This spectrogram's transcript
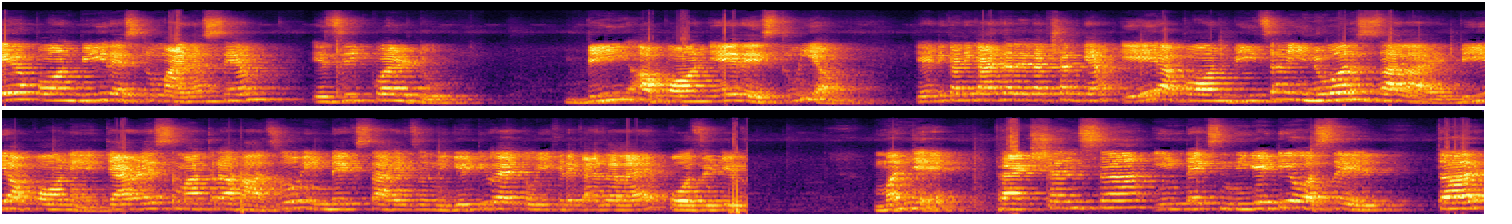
a upon b raised to minus m is equal to b upon a raised to m. या ठिकाणी काय झालंय? लक्षात घ्या. ए अपॉन बी चा इनव्हर्स झालाय. बी अपॉन ए त्यावेळेस मात्र हा जो इंडेक्स आहे जो निगेटिव्ह आहे तो इकडे काय झालाय? पॉझिटिव्ह म्हणजे फ्रॅक्शनचा इंडेक्स निगेटिव्ह असेल तर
